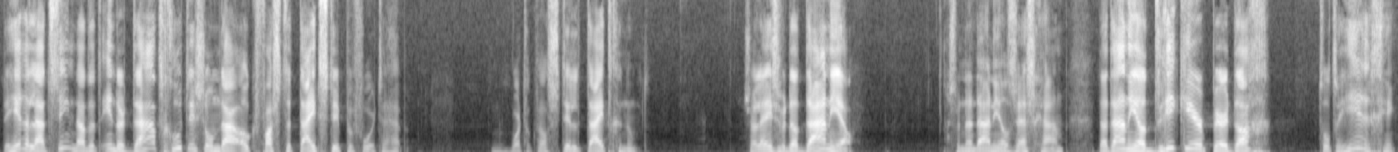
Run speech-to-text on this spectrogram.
de Heer laat zien dat het inderdaad goed is om daar ook vaste tijdstippen voor te hebben. Wordt ook wel stille tijd genoemd. Zo lezen we dat Daniel, als we naar Daniel 6 gaan, dat Daniel drie keer per dag tot de Heer ging.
